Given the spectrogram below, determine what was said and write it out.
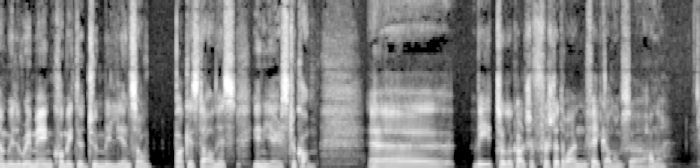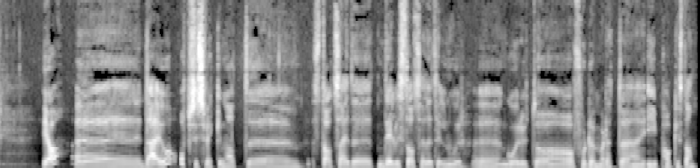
and will remain committed to millions of Pakistanis in years to come. Uh, vi trodde kanskje først dette var en fake-annonse, Hanne? Ja, eh, det er jo oppsiktsvekkende at eh, statseide, delvis statseide Telenor eh, går ut og fordømmer dette i Pakistan.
